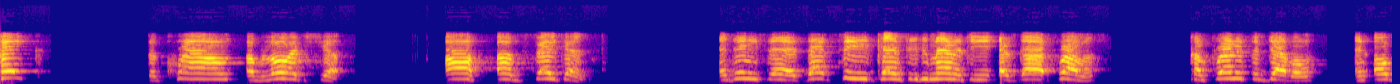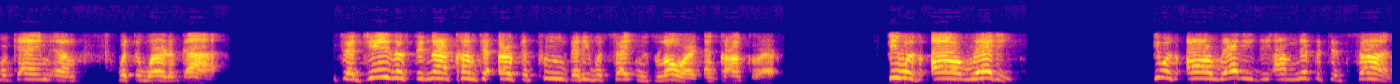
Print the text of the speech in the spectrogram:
take the crown of lordship off of Satan. And then he said that seed came to humanity as God promised, confronted the devil, and overcame him with the word of God. He said Jesus did not come to earth to prove that he was Satan's Lord and conqueror. He was already, he was already the omnipotent Son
